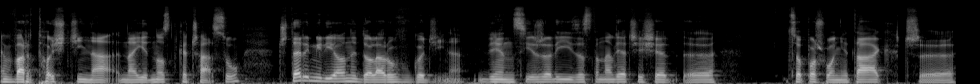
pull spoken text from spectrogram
wartości na, na jednostkę czasu 4 miliony dolarów w godzinę. Więc jeżeli zastanawiacie się, co poszło nie tak, czy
